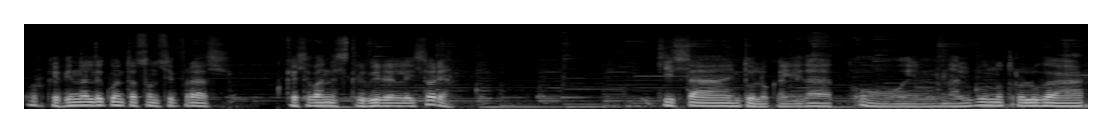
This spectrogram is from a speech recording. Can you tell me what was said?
porque al final de cuentas son cifras que se van a escribir en la historia. Quizá en tu localidad o en algún otro lugar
